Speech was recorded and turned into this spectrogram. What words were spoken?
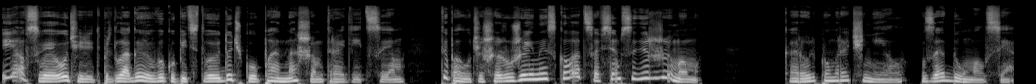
Я, в свою очередь, предлагаю выкупить твою дочку по нашим традициям. Ты получишь оружейный склад со всем содержимым». Король помрачнел, задумался.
